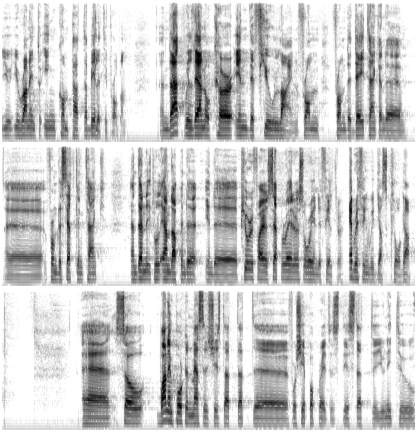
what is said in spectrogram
you, you run into incompatibility problem. And that will then occur in the fuel line from, from the day tank and the, uh, from the settling tank, and then it will end up in the, in the purifier separators or in the filter. Everything will just clog up. Uh, so one important message is that, that uh, for ship operators is that you need to,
